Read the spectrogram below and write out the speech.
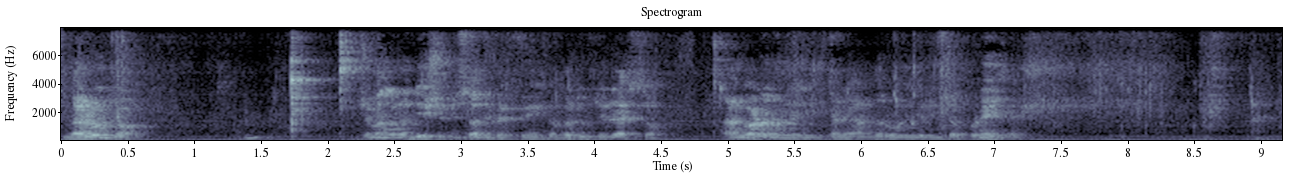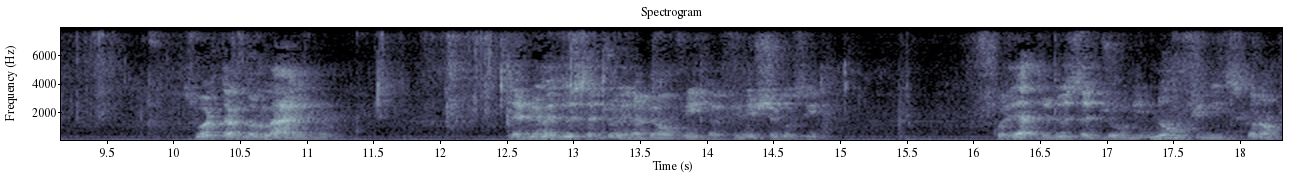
Da Lucio mm? ci cioè, mancano 10 episodi per finirlo, poi tutto il resto ancora non è in italiano, devo dire in giapponese. Sword Art Online le prime due stagioni le abbiamo finito e finisce così. Quelle altre due stagioni non finiscono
